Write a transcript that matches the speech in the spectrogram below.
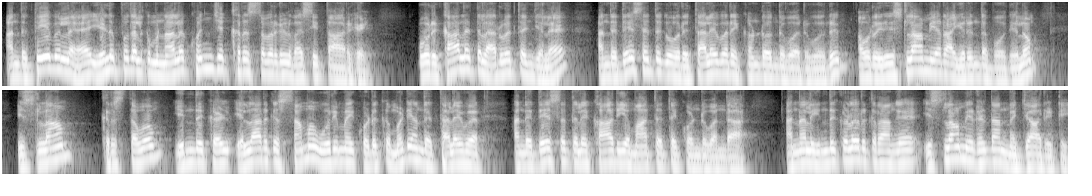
அந்த தீவில் எழுப்புதலுக்கு முன்னால கொஞ்சம் கிறிஸ்தவர்கள் வசித்தார்கள். ஒரு காலத்தில் அறுபத்தஞ்சில் அந்த தேசத்துக்கு ஒரு தலைவரை கொண்டு வந்து வருவது அவர் இஸ்லாமியராக இருந்த போதிலும் இஸ்லாம் கிறிஸ்தவம் இந்துக்கள் எல்லாருக்கும் சம உரிமை கொடுக்கும்படி அந்த தலைவர் அந்த தேசத்தில் காரிய மாற்றத்தை கொண்டு வந்தார். அதனால இந்துக்களும் இருக்கிறாங்க. இஸ்லாமியர்கள் தான் மெஜாரிட்டி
